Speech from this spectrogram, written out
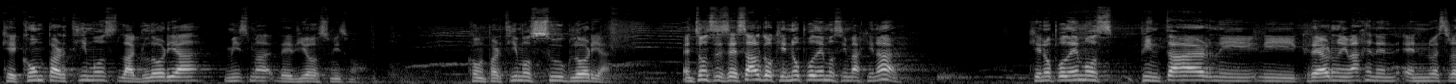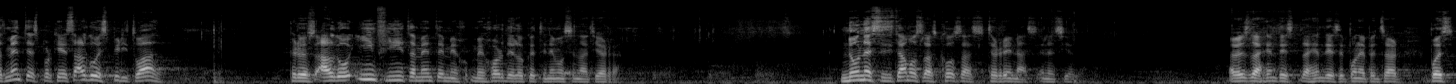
que compartimos la gloria misma de Dios mismo. Compartimos su gloria. Entonces es algo que no podemos imaginar, que no podemos pintar ni, ni crear una imagen en, en, nuestras mentes, porque es algo espiritual, pero es algo infinitamente mejor de lo que tenemos en la tierra. No necesitamos las cosas terrenas en el cielo. A veces la gente, la gente se pone a pensar, pues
